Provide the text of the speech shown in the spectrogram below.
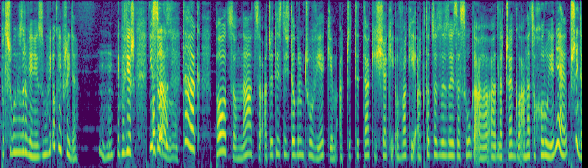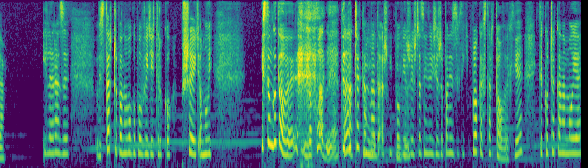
potrzebuję uzdrowienia. Jezus mówi, okej, przyjdę. Mhm. Jakby wiesz, nie Od razu. tak, po co, na co, a czy ty jesteś dobrym człowiekiem, a czy ty taki, siaki, owaki, a kto, co to, to jest zasługa, a, a dlaczego, a na co choruje? Nie, przyjdę. Ile razy wystarczy Panu Bogu powiedzieć tylko przyjdź. On mówi, jestem gotowy. Dokładnie. Tylko tak. czekam na Mhm. to, aż mi powie, Mhm. że jeszcze czasem myślę, że Pan jest w takich blokach startowych, nie? I tylko czeka na moje,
